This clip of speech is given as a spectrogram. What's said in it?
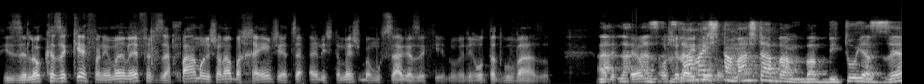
כי זה לא כזה כיף, אני אומר להפך, זו הפעם הראשונה בחיים שיצא לי להשתמש במושג הזה, כאילו, ולראות את התגובה הזאת. לא, אז למה. השתמשת בביטוי הזה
